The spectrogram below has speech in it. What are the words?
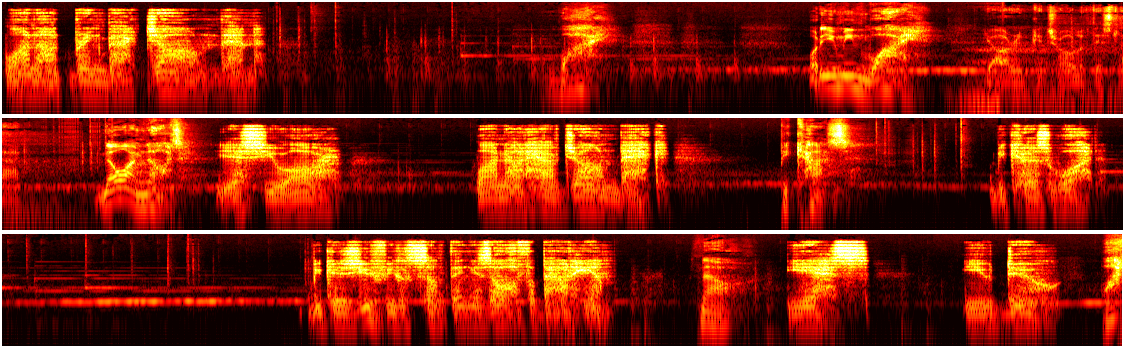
Why not bring back John then? Why? What do you mean, why? You're in control of this lab. No, I'm not. Yes, you are. Why not have John back? Because. Because what? Because you feel something is off about him. No. Yes, you do. What?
